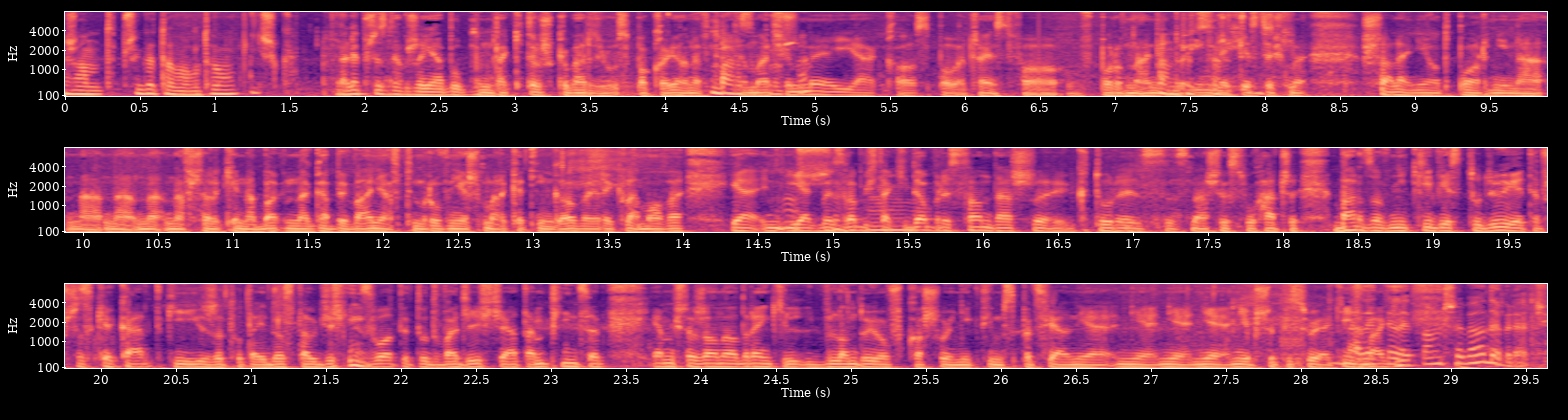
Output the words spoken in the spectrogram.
rząd przygotował tą obniżkę. Ale przyznam, że ja byłbym taki troszkę bardziej uspokojony w tym Bardzo temacie. proszę. My jako społeczeństwo w porównaniu Pan do innych jesteśmy szalenie odporni na, na, na, na, na wszelkie nagabywania, w tym również marketingowe, reklamowe. Ja, jakby zrobić taki dobry sondaż, y, który z, z naszych słuchaczy bardzo wnikliwie studiuje te wszystkie kartki, że tutaj dostał 10 zł, tu 20, a tam 500. Ja myślę, że one od ręki wylądują w koszu i nikt im specjalnie nie, nie, nie, nie przypisuje jakiejś Ale wagi. telefon trzeba odebrać.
